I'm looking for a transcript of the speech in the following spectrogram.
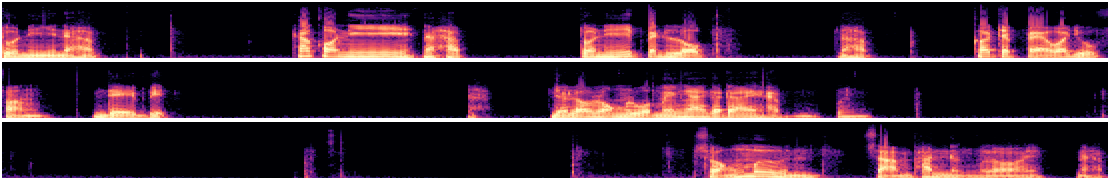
ตัวนี้นะครับ ถ้ากรณีนะครับ ตัวนี้เป็นลบนะครับ ก็จะแปลว่าอยู่ฝั่งเดบิตเดี๋ยวเราลองรวมง่ายๆก็ได้ครับสองหมื่นสามพันหนึ่งร้อยนะครับ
